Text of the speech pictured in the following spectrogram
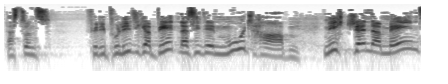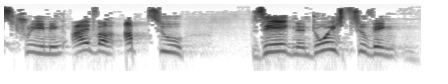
Lasst uns für die Politiker beten, dass sie den Mut haben, nicht Gender Mainstreaming einfach abzusegnen, durchzuwinken.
